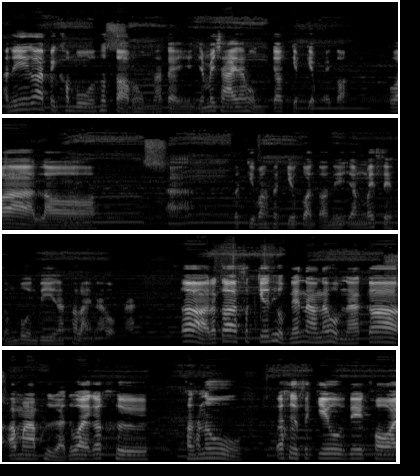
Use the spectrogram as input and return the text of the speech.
อันนี้ก็เป็นคอมโบทดสอบผมนะแต่ยังไม่ใช้นะผมจะเก็บเก็บไว้ก่อน เพราะว่ารอ อ่าสกิลบางสกิลก่อนตอนนี้ยังไม่เสร็จสมบูรณ์ดีนะเท่าไหร่นะผมนะก็แล้วก็สกิลที่ผมแนะนำนะผมนะ ก็เอามาเผื่อด้วยก็คือคอนทนูก็คือสกิลเดคอย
